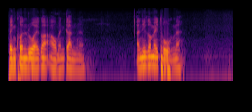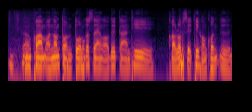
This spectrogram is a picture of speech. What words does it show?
เป็นคนรวยก็เอาเหมือนกันนะอันนี้ก็ไม่ถูกนะ ความอ่อนน้อมถ่อมตัวมันก็แสดงออกด้วยการที่เคารพสิทธิของคนอื่น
